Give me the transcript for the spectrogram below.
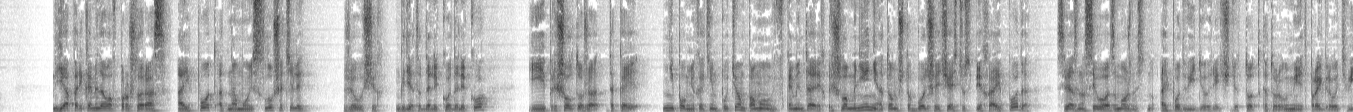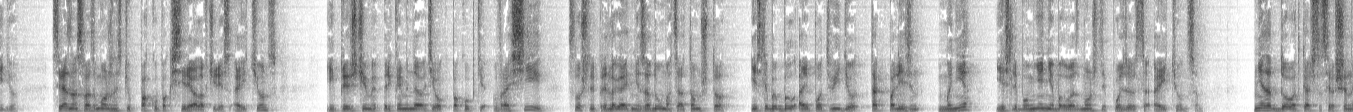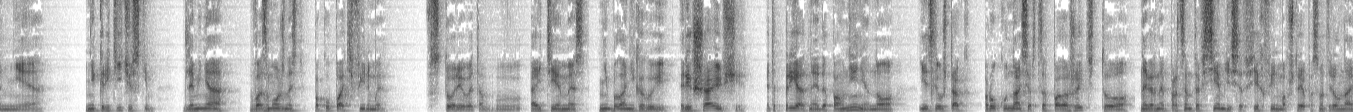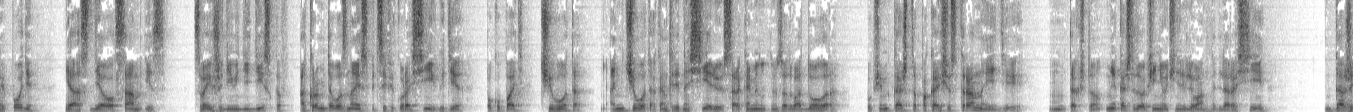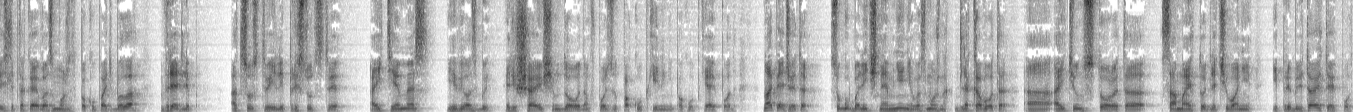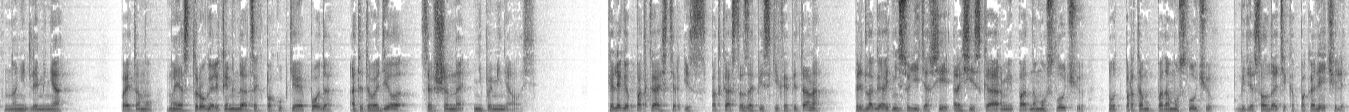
Я порекомендовал в прошлый раз iPod одному из слушателей, живущих где-то далеко-далеко, и пришел тоже такой, не помню каким путем, по-моему, в комментариях пришло мнение о том, что большая часть успеха iPod связана с его возможностью, ну, iPod видео речь идет, тот, который умеет проигрывать видео, связана с возможностью покупок сериалов через iTunes, и прежде чем рекомендовать его к покупке в России, слушатель предлагает мне задуматься о том, что если бы был iPod видео так полезен мне, если бы у меня не было возможности пользоваться iTunes. Мне этот довод кажется совершенно не, не критическим. Для меня возможность покупать фильмы в сторе в этом, в ITMS, не была никакой решающей. Это приятное дополнение, но если уж так руку на сердце положить, то, наверное, процентов 70 всех фильмов, что я посмотрел на iPod, я сделал сам из своих же DVD-дисков. А кроме того, знаю специфику России, где покупать чего-то, а не чего-то, а конкретно серию 40-минутную за 2 доллара, в общем, кажется, пока еще странная идея. Так что, мне кажется, это вообще не очень релевантно для России. Даже если бы такая возможность покупать была, вряд ли бы отсутствие или присутствие ITMS явилось бы решающим доводом в пользу покупки или не покупки iPod. Но опять же, это сугубо личное мнение. Возможно, для кого-то э, iTunes Store это самое то, для чего они и приобретают iPod, но не для меня. Поэтому моя строгая рекомендация к покупке iPod от этого дела совершенно не поменялась. Коллега-подкастер из подкаста «Записки капитана» предлагает не судить о всей российской армии по одному случаю, вот по тому, по тому случаю, где солдатика покалечили,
